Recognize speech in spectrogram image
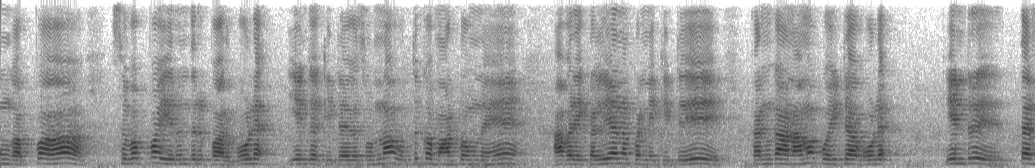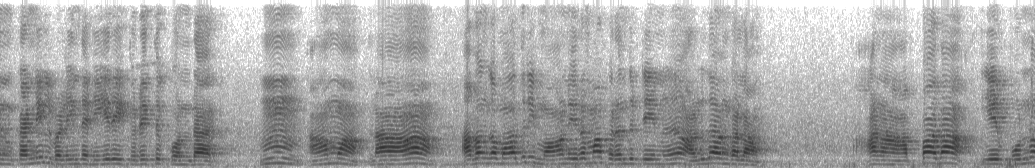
உங்கள் அப்பா சிவப்பாக இருந்திருப்பார் போல. எங்கள் கிட்ட சொன்னால் ஒத்துக்க மாட்டோம்னு அவரை கல்யாணம் பண்ணிக்கிட்டு கண்காணாமல் போயிட்டா போல என்று தன் கண்ணில் வழிந்த நீரை துடைத்து கொண்டார். ம் ஆமாம் நான் அவங்க மாதிரி மாநிறமாக பிறந்துட்டேன்னு அழுதாங்களாம். ஆனால் அப்பா தான் என் பொண்ணு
